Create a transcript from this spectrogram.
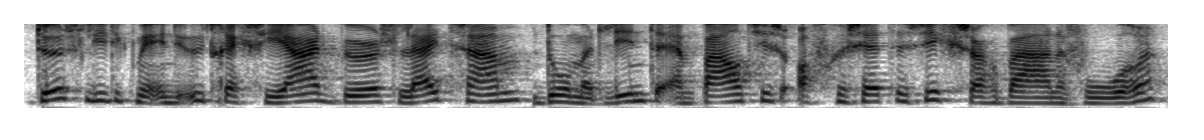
Dus liet ik me in de Utrechtse jaartbeurs leidzaam door met linten en paaltjes afgezette zigzagbanen voeren.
